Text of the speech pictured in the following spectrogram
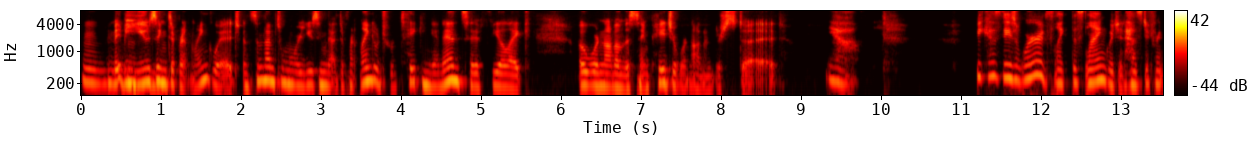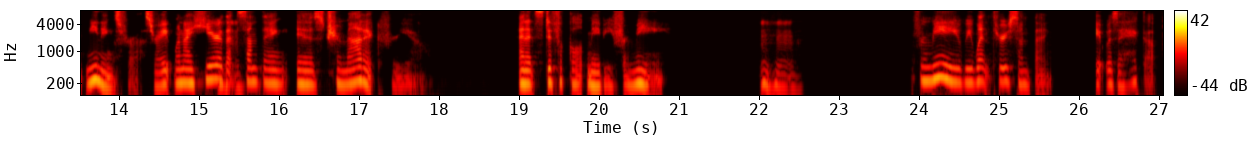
Mm-hmm. maybe using different language and sometimes when we're using that different language we're taking it in to feel like oh we're not on the same page or we're not understood. Yeah because these words like this language it has different meanings for us right when i hear mm-hmm. that something is traumatic for you and it's difficult maybe for me mm-hmm. for me we went through something it was a hiccup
